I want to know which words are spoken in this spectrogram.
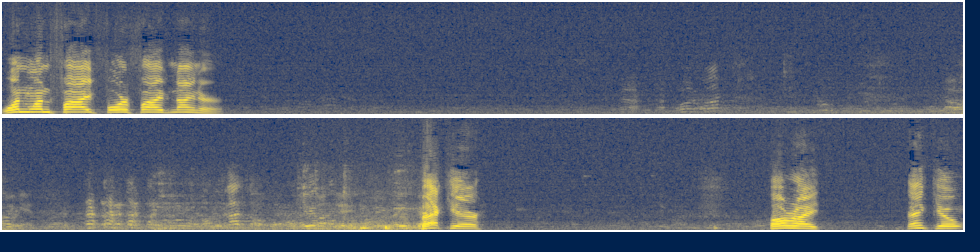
115459er. Back here. All right. Thank you.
